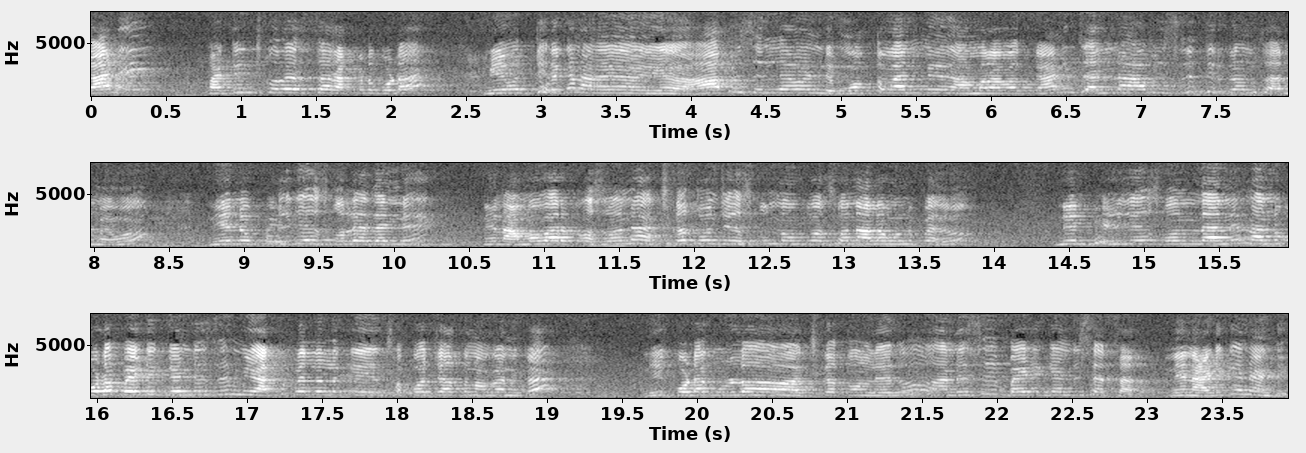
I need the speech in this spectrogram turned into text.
కానీ పట్టించుకోలేదు సార్ అక్కడ కూడా. మేము తిరగన ఆఫీస్ వెళ్ళామండి. మొత్తం అన్ని అమరావతి కానీ అన్ని ఆఫీసులు తిరిగాం సార్ మేము. నేను పెళ్ళి చేసుకోలేదండి. నేను అమ్మవారి కోసమని అచ్చకత్వం చేసుకుందాం కోసమని అలా ఉండిపోయాను. నేను పెళ్ళి చేసుకున్న దాన్ని నన్ను కూడా బయటికి గంటేసి మీ అక్క పిల్లలకి సపోర్ట్ చేస్తున్నావు కనుక నీకు కూడా గుళ్ళో అచ్చకత్వం లేదు అనేసి బయటికి గంటేశారు సార్. నేను అడిగానండి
